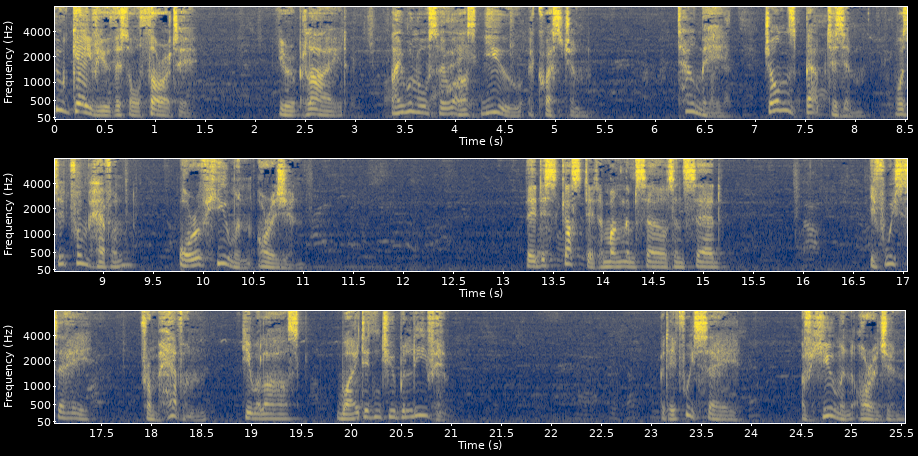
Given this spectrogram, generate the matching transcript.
Who gave you this authority? He replied, I will also ask you a question. Tell me, John's baptism, was it from heaven or of human origin? They discussed it among themselves and said, If we say, from heaven, he will ask, Why didn't you believe him? But if we say, of human origin,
